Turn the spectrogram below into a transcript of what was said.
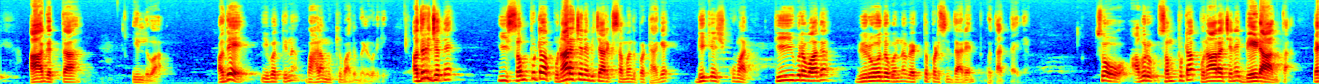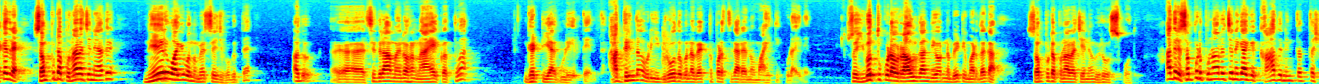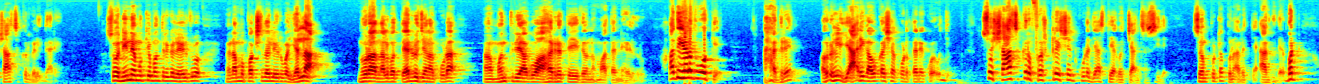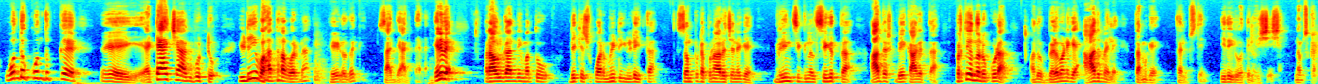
ಆಗತ್ತಾ ಇಲ್ವಾ? ಅದೇ ಇವತ್ತಿನ ಬಹಳ ಮುಖ್ಯವಾದ ಬೆಳವಣಿಗೆ. ಅದರ ಜೊತೆ ಈ ಸಂಪುಟ ಪುನಾರಚನೆ ವಿಚಾರಕ್ಕೆ ಸಂಬಂಧಪಟ್ಟ ಹಾಗೆ ಡಿ ಕೆ ಶಿವಕುಮಾರ್ ತೀವ್ರವಾದ ವಿರೋಧವನ್ನು ವ್ಯಕ್ತಪಡಿಸಿದ್ದಾರೆ ಅಂತ ಗೊತ್ತಾಗ್ತಾ ಇದೆ. ಸೊ ಅವರು ಸಂಪುಟ ಪುನಾರಚನೆ ಬೇಡ ಅಂತ. ಯಾಕಂದರೆ ಸಂಪುಟ ಪುನಾರಚನೆ ಆದರೆ ನೇರವಾಗಿ ಒಂದು ಮೆಸೇಜ್ ಹೋಗುತ್ತೆ. ಅದು ಸಿದ್ದರಾಮಯ್ಯನವರ ನಾಯಕತ್ವ ಗಟ್ಟಿಯಾಗಿ ಉಳಿಯುತ್ತೆ ಅಂತ. ಆದ್ದರಿಂದ ಅವರು ಈ ವಿರೋಧವನ್ನು ವ್ಯಕ್ತಪಡಿಸ್ತಿದ್ದಾರೆ ಅನ್ನೋ ಮಾಹಿತಿ ಕೂಡ ಇದೆ. ಸೊ ಇವತ್ತು ಕೂಡ ಅವರು ರಾಹುಲ್ ಗಾಂಧಿಯವ್ರನ್ನ ಭೇಟಿ ಮಾಡಿದಾಗ ಸಂಪುಟ ಪುನಾರಚನೆ ವಿರೋಧಿಸ್ಬೋದು. ಆದರೆ ಸಂಪುಟ ಪುನಾರಚನೆಗಾಗಿ ಕಾದು ನಿಂತಂಥ ಶಾಸಕರುಗಳಿದ್ದಾರೆ. ಸೊ ನಿನ್ನೆ ಮುಖ್ಯಮಂತ್ರಿಗಳು ಹೇಳಿದ್ರು, ನಮ್ಮ ಪಕ್ಷದಲ್ಲಿರುವ ಎಲ್ಲ ನೂರ ನಲವತ್ತೆರಡು ಜನ ಕೂಡ ಮಂತ್ರಿ ಆಗುವ ಅರ್ಹತೆ ಇದೆ ಅನ್ನೋ ಮಾತನ್ನು ಹೇಳಿದ್ರು. ಅದು ಹೇಳೋದು ಓಕೆ. ಆದರೆ, ಅವರಲ್ಲಿ ಯಾರಿಗೆ ಅವಕಾಶ ಕೊಡ್ತಾರೆ? ಸೊ ಶಾಸಕರ ಫ್ರಸ್ಟ್ರೇಷನ್ ಕೂಡ ಜಾಸ್ತಿ ಆಗೋ ಚಾನ್ಸಸ್ ಇದೆ. ಸಂಪುಟ ಪುನರಚನೆ ಆಗ್ತಿದೆ ಬಟ್ ಒಂದಕ್ಕೊಂದಕ್ಕೆ ಅಟ್ಯಾಚ್ ಆಗಿಬಿಟ್ಟು ಇಡೀ ವಾತಾವರಣ ಹೇಳೋದಕ್ಕೆ ಸಾಧ್ಯ ಆಗ್ತಾ ಇಲ್ಲ. ಎನಿವೆ ರಾಹುಲ್ ಗಾಂಧಿ ಮತ್ತು ಡಿ ಕೆ ಶಿವಕುಮಾರ್ ಮೀಟಿಂಗ್ ನಡೆಯುತ್ತಾ? ಸಂಪುಟ ಪುನಾರಚನೆಗೆ ಗ್ರೀನ್ ಸಿಗ್ನಲ್ ಸಿಗುತ್ತಾ? ಆದಷ್ಟು ಬೇಕಾಗುತ್ತಾ ಪ್ರತಿಯೊಂದನ್ನು ಕೂಡ ಅದು ಬೆಳವಣಿಗೆ ಆದಮೇಲೆ ತಮಗೆ ತಲುಪಿಸ್ತೀನಿ. ಇದು ಇವತ್ತಿನ ವಿಶೇಷ. ನಮಸ್ಕಾರ.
